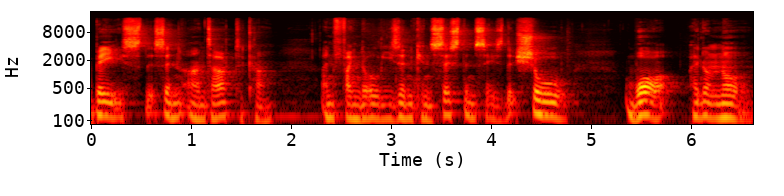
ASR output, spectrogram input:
base that's in Antarctica and find all these inconsistencies that show what? I don't know.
